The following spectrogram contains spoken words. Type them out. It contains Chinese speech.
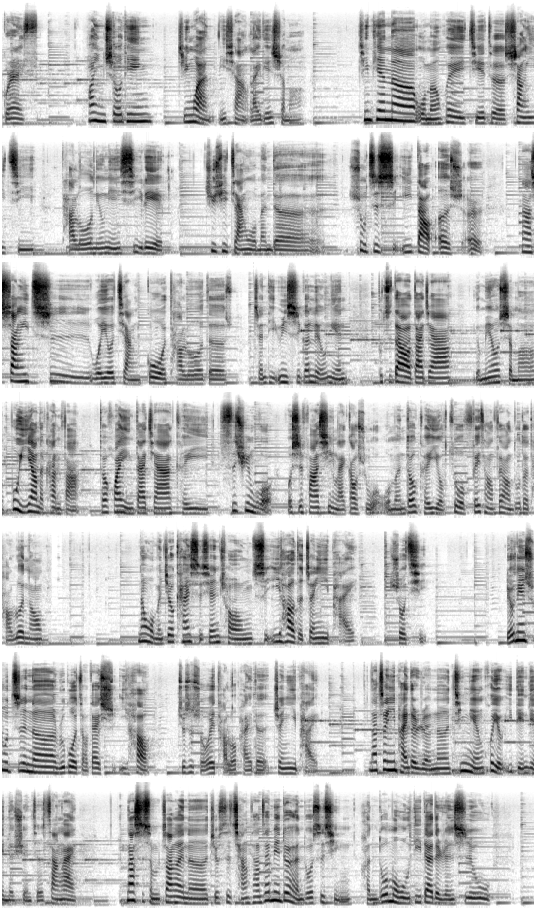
Grace，欢迎收听。今晚你想来点什么？今天呢，我们会接着上一集塔罗牛年系列，继续讲我们的数字十一到二十二。那上一次我有讲过塔罗的整体运势跟流年，不知道大家有没有什么不一样的看法？都欢迎大家可以私讯我，或是发信来告诉我，我们都可以有做非常非常多的讨论哦。那我们就开始，先从十一号的正义牌说起。流年数字呢，如果走在十一号，就是所谓塔罗牌的正义牌。那正义牌的人呢，今年会有一点点的选择障碍。那是什么障碍呢？就是常常在面对很多事情、很多模糊地带的人事物、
